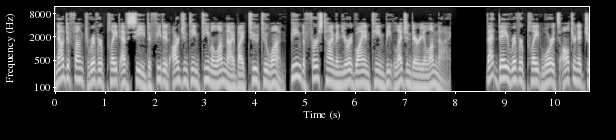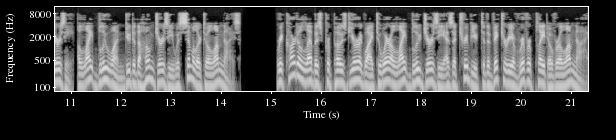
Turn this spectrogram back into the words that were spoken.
now defunct River Plate FC defeated Argentine team alumni by 2–1, being the first time an Uruguayan team beat legendary alumni. That day River Plate wore its alternate jersey, a light blue one due to the home jersey was similar to alumni's. Ricardo Lebas proposed Uruguay to wear a light blue jersey as a tribute to the victory of River Plate over alumni.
